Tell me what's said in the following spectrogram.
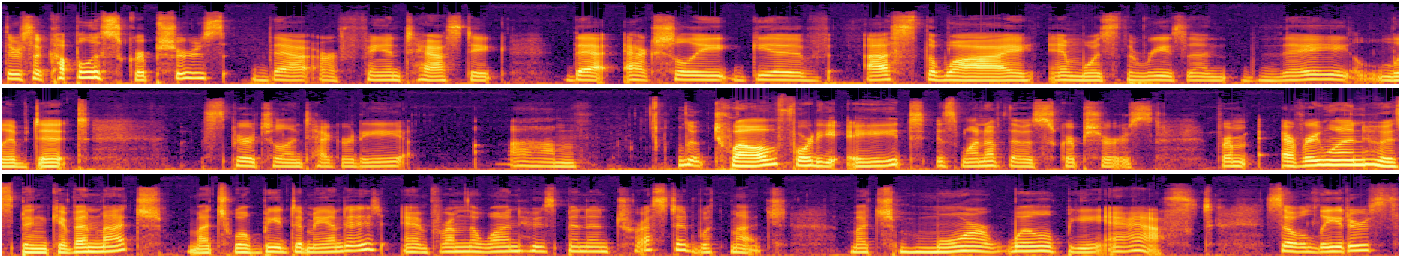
there's a couple of scriptures that are fantastic that actually give us the why and was the reason they lived it spiritual integrity. Um, Luke 12 48 is one of those scriptures. From everyone who has been given much, much will be demanded, and from the one who's been entrusted with much, much more will be asked. So, leaders,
